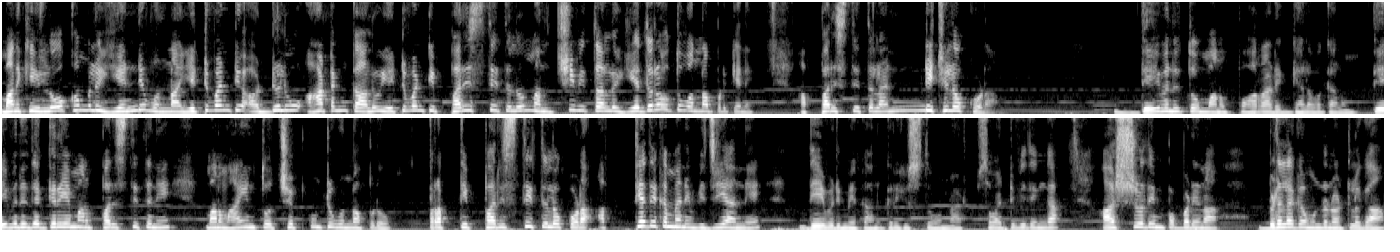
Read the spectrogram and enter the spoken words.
మనకి ఈ లోకములు ఎన్ని ఉన్నా ఎటువంటి అడ్డులు ఆటంకాలు ఎటువంటి పరిస్థితులు మన జీవితాల్లో ఎదురవుతూ ఉన్నప్పటికీ ఆ పరిస్థితులన్నిటిలో కూడా దేవునితో మనం పోరాడి గెలవగలం. దేవుని దగ్గరే మన పరిస్థితిని మనం ఆయనతో చెప్పుకుంటూ ఉన్నప్పుడు ప్రతి పరిస్థితిలో కూడా అత్యధికమైన విజయాన్ని దేవుడి మీకు అనుగ్రహిస్తూ ఉన్నాడు. సో అట్టి విధంగా ఆశీర్వదింపబడిన బిడలగా ఉండినట్లుగా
